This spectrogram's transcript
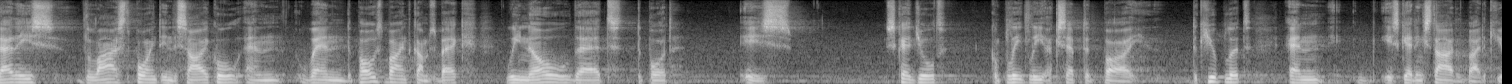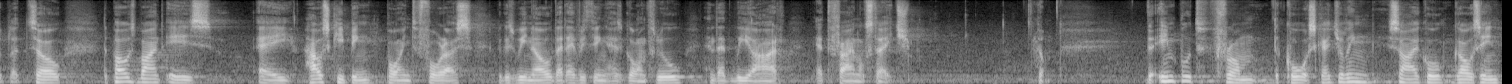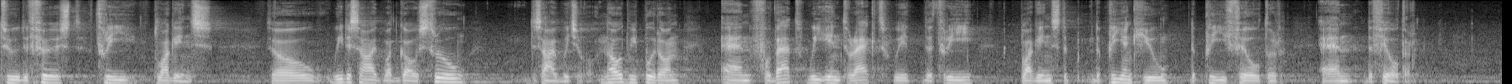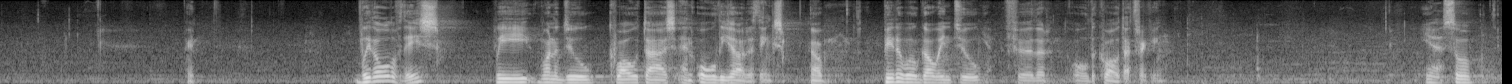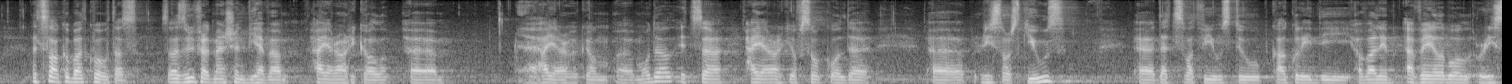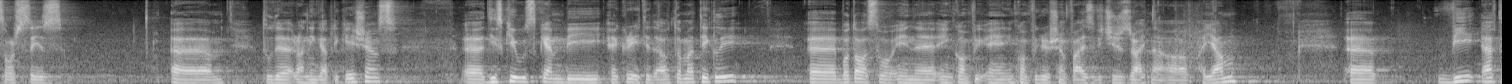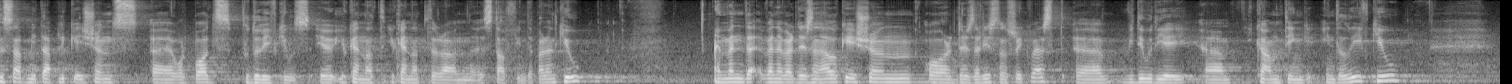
That is the last point in the cycle and when the post bind comes back we know that the pod is scheduled, completely accepted by the kubelet and is getting started by the kubelet. So the post bind is a housekeeping point for us because we know that everything has gone through and that we are at the final stage. So, the input from the core scheduling cycle goes into the first three plugins. So we decide what goes through, decide which node we put on, and for that we interact with the three plugins, the, the pre-enqueue, the pre-filter, and the filter. Okay. With all of this, we want to do quotas and all these other things. Now, Peter will go into yeah. further all the quota tracking. Yeah, so let's talk about quotas. So as Wilfred mentioned, we have a hierarchical, uh, a hierarchical uh, model. It's a hierarchy of so-called uh, uh resource queues. Uh, that's what we use to calculate the avail available resources um, to the running applications. Uh, these queues can be created automatically uh, but also in, uh, in, config in, configuration files, which is right now a, a YAML. Uh, we have to submit applications uh, or pods to the leaf queues. You, you, cannot, you cannot run uh, stuff in the parent queue. And when the, whenever there's an allocation or there's a resource request, uh, we do the um, counting in the leaf queue,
